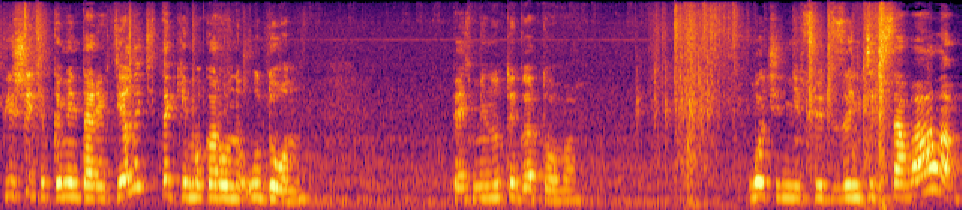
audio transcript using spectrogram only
пишите в комментариях, делайте такие макароны удон. Пять минут и готово. Очень мне все это заинтересовало.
